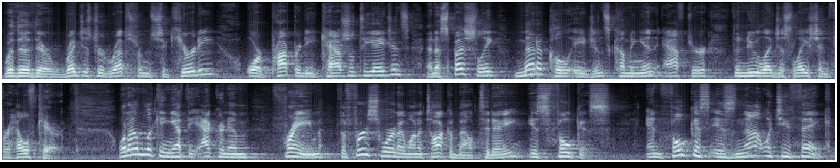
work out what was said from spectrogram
whether they're registered reps from security or property casualty agents, and especially medical agents coming in after the new legislation for healthcare. When I'm looking at the acronym FRAME, the first word I want to talk about today is focus. And focus is not what you think.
